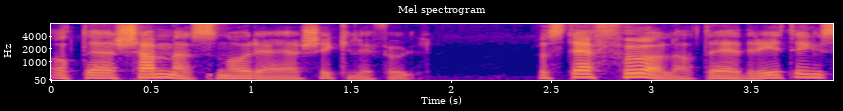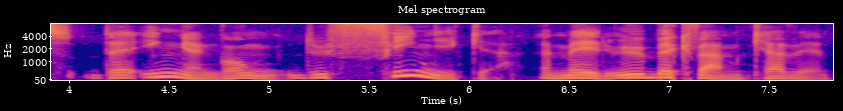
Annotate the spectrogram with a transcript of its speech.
at jeg skjemmes når jeg er skikkelig full. Hvis jeg føler at det er dritings, det er ingen gang Du finner ikke en mer ubekvem Kevin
